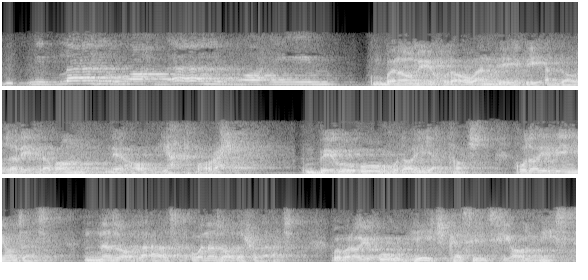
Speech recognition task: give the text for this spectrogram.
بسم الله الرحمن الرحیم به نام خداوند بی اندازه مهربان نهایت بارش بگو او خدای یکتاست خدای بی نیاز است نزاده است و نزاده شده است و برای او هیچ کسی سیال نیست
